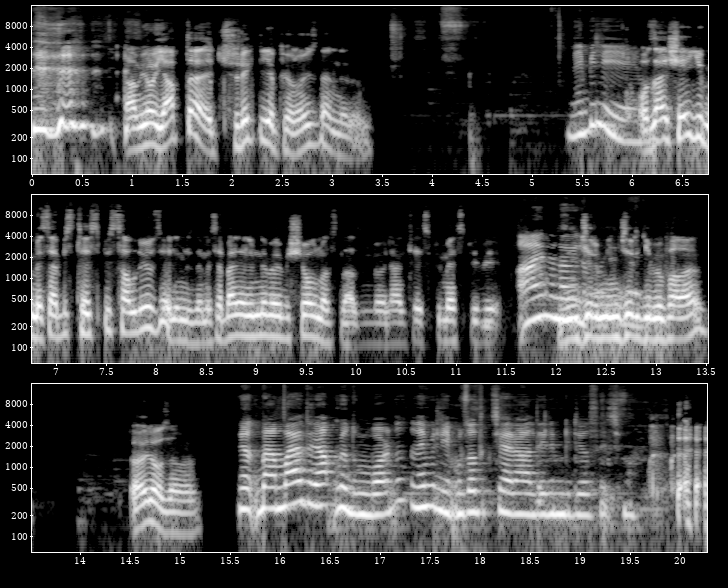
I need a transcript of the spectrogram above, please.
Tamam yo yap da sürekli yapıyorsun o yüzden dedim. Ne bileyim. O zaman şey gibi mesela biz tespih sallıyoruz ya elimizde. Mesela ben elimde böyle bir şey olması lazım böyle hani tespih mespih bir Aynen öyle. zincir mincir gibi falan. Öyle o zaman. Ya ben bayağıdır yapmıyordum bu arada. da Ne bileyim uzadıkça herhalde elim gidiyor saçıma.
